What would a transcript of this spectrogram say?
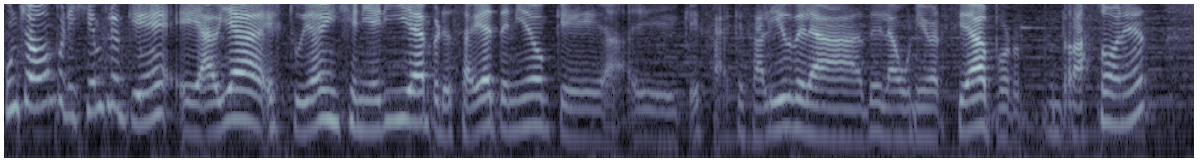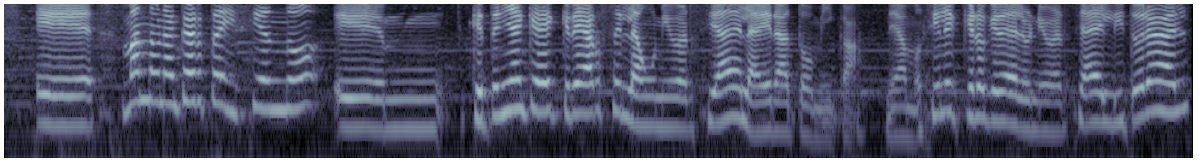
Un chabón, por ejemplo, que eh, había estudiado ingeniería, pero se había tenido que, eh, que sa- que salir de la, de la universidad por razones. Eh, manda una carta diciendo eh, que tenía que crearse la Universidad de la Era Atómica, digamos. Y él creo que era de la Universidad del Litoral.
